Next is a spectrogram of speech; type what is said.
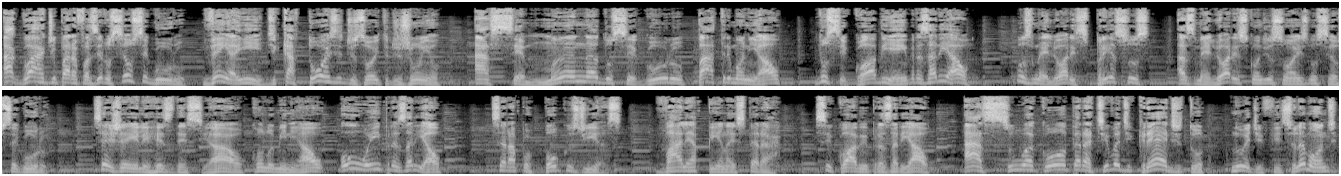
Aguarde para fazer o seu seguro. Vem aí, de 14 e 18 de junho, a Semana do Seguro Patrimonial do Cicobi Empresarial. Os melhores preços, as melhores condições no seu seguro. Seja ele residencial, condominial ou empresarial. Será por poucos dias. Vale a pena esperar. Cicobi Empresarial a sua cooperativa de crédito no Edifício Le Monde,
